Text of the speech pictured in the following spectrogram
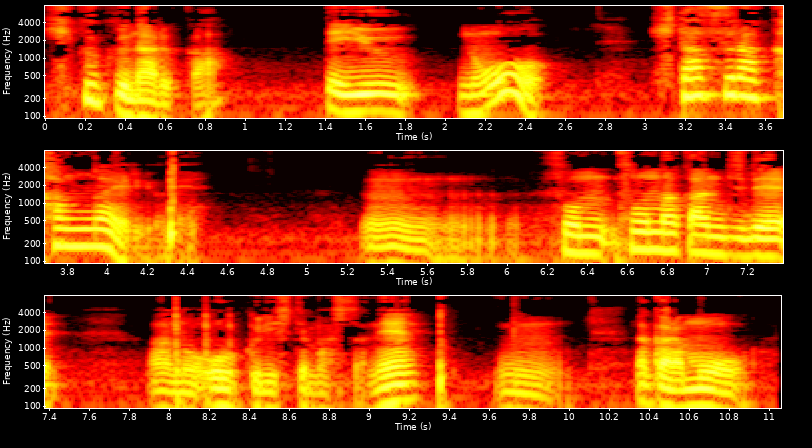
低くなるか？っていうのを、ひたすら考えるよね。うん。そ、そんな感じで、あの、お送りしてましたね。うん。だからもう、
